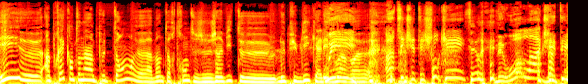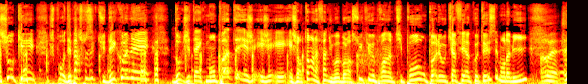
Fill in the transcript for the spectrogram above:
et euh, après, quand on a un peu de temps, euh, à 20h30, je- j'invite le public à aller Oui. voir. Alors tu sais que j'étais choqué. c'est vrai. Mais wallah que été choqué. Je, au départ, je pensais que tu déconnais. Donc j'étais avec mon pote et j'entends à la fin du web. Alors celui qui veut prendre un petit pot, on peut aller au café à côté, c'est mon ami. Ouais. Je dis,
